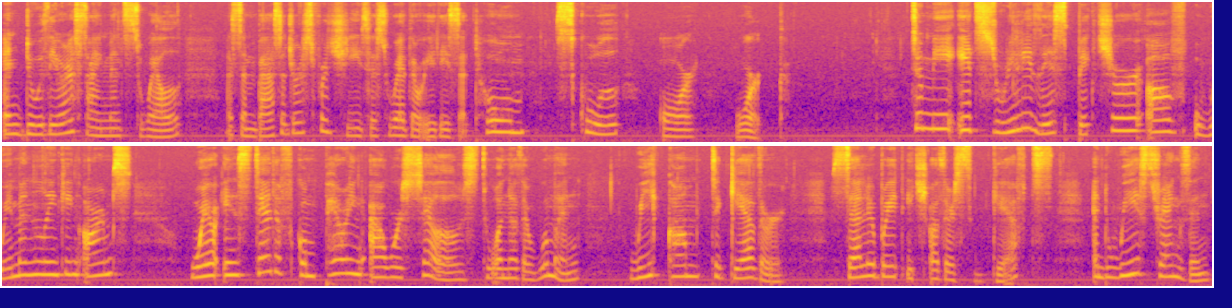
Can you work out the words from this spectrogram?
and do their assignments well as ambassadors for Jesus, whether it is at home, school, or work to me, it's really this picture of women linking arms, where instead of comparing ourselves to another woman, we come together, celebrate each other's gifts, and we strengthen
